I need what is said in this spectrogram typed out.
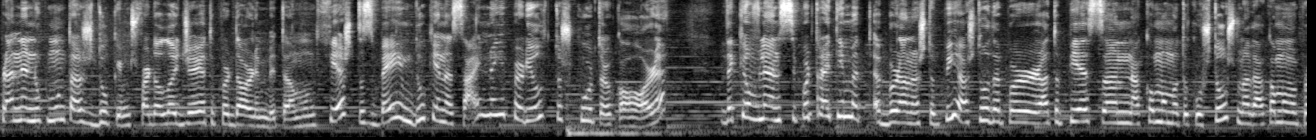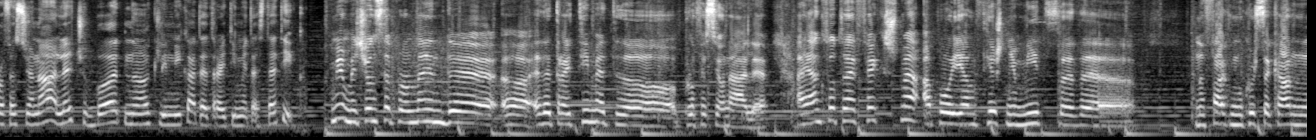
Pra ne nuk mund ta zhdukim çfarëdolloj gjëje të përdorim mbi të, mund thjesht të zbehim dukjen e saj në një periudhë të shkurtër kohore dhe kjo vlen si për trajtimet e bëra në shtëpi ashtu edhe për atë pjesën akoma më të kushtueshme dhe akoma më profesionale që bëhet në klinikat e trajtimit estetik. Mirë, meqënëse përmende edhe trajtimet profesionale, a janë këto të efektshme apo janë thjesht një mit dhe Në fakt nuk është se kanë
